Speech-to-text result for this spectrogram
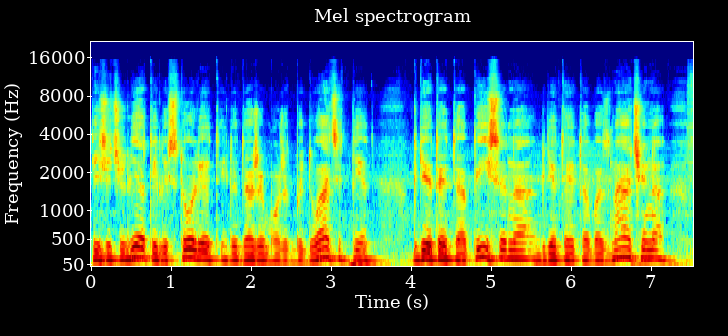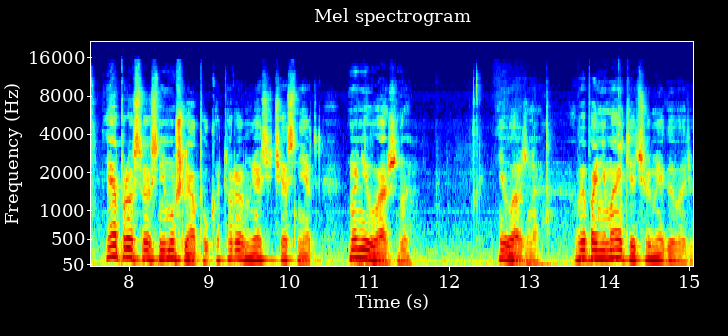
тысячу лет или сто лет, или даже, может быть, двадцать лет, где-то это описано, где-то это обозначено – я просто сниму шляпу, которой у меня сейчас нет. Но неважно. Неважно. Вы понимаете, о чем я говорю.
